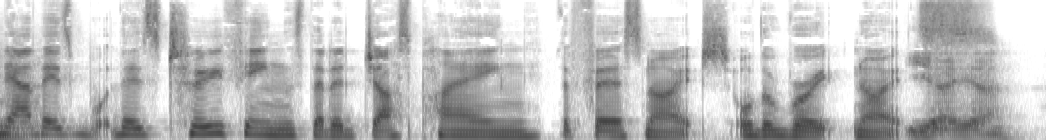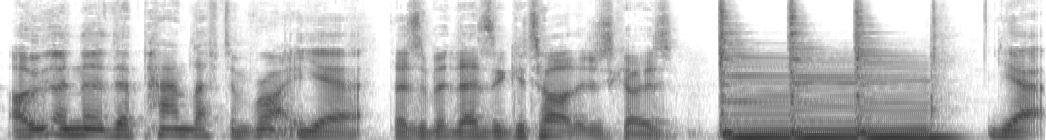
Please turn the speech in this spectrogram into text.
Now there's there's two things that are just playing the first note or the root notes. Yeah, yeah. Oh, and they're, they're panned left and right. Yeah. There's a bit. There's a guitar that just goes, Yeah.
